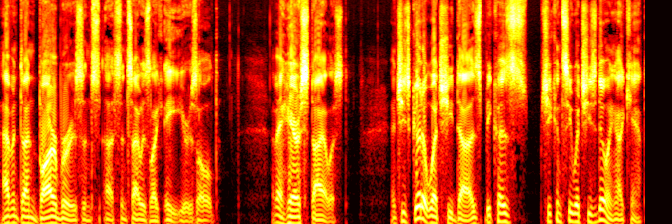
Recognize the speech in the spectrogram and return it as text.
I haven't done barbers uh, since I was like eight years old. I have a hairstylist, and she's good at what she does because she can see what she's doing. I can't.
